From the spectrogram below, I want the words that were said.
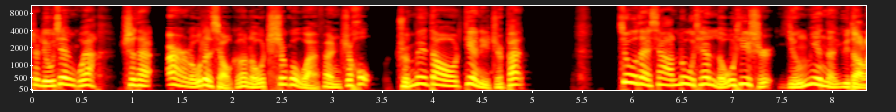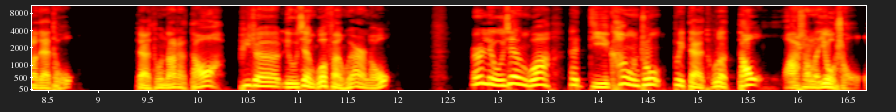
这柳建国呀，是在二楼的小阁楼吃过晚饭之后，准备到店里值班，就在下露天楼梯时，迎面的遇到了歹徒。歹徒拿着刀啊，逼着柳建国返回二楼，而柳建国啊，在抵抗中被歹徒的刀划伤了右手。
